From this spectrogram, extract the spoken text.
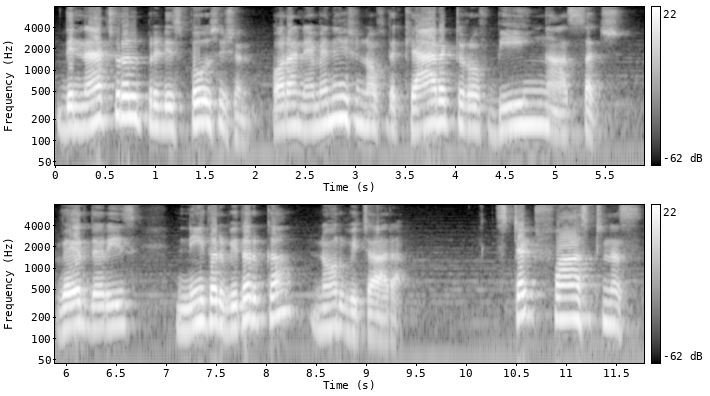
the natural predisposition or an emanation of the character of being as such, where there is neither vitarka nor vichara. Steadfastness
